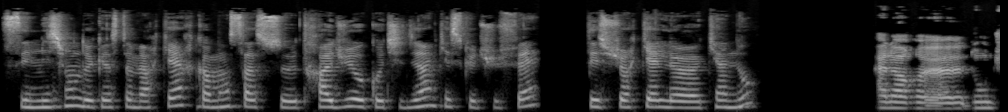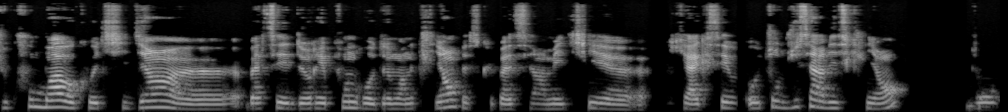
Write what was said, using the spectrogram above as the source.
ces missions de Customer Care, comment ça se traduit au quotidien? Qu'est-ce que tu fais? Tu es sur quels euh, canaux? Alors, euh, donc du coup, moi, au quotidien, euh, bah, c'est de répondre aux demandes clients parce que bah, c'est un métier qui est axé autour du service client. Donc,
